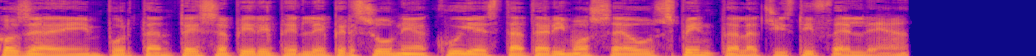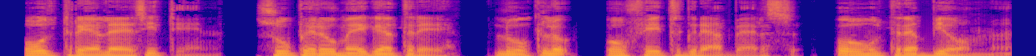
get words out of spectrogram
Cosa è importante sapere per le persone a cui è stata rimossa o spenta la cistifellea? Oltre all'esitin, super omega 3, luclo, o fat grabbers, o ultrabiom.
